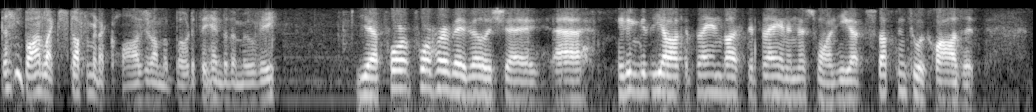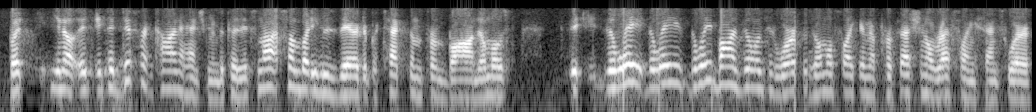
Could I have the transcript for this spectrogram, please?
doesn't Bond like stuff him in a closet on the boat at the end of the movie. Yeah, poor poor Hervé Villechaize. Uh, he didn't get to yell at the plane busted plane in this one. He got stuffed into a closet. But you know, it, it's a different kind of henchman because it's not somebody who's there to protect them from Bond. Almost the, the way the way the way Bond villains would work is almost like in a professional wrestling sense, where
